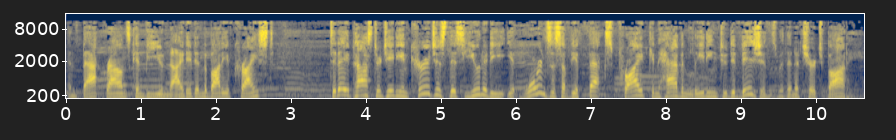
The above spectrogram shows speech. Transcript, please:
and backgrounds can be united in the body of Christ? Today, Pastor JD encourages this unity. It warns us of the effects pride can have in leading to divisions within a church body.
